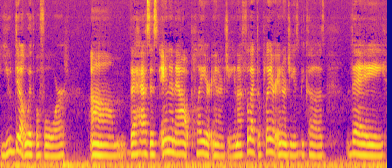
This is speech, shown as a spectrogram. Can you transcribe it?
you dealt with before um that has this in and out player energy. And i feel like the player energy is because they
